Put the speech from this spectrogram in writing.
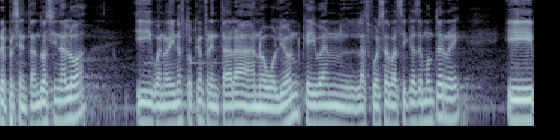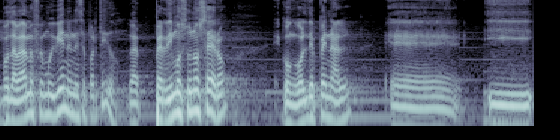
representando a Sinaloa y bueno, ahí nos toca enfrentar a Nuevo León, que iban las fuerzas básicas de Monterrey y pues la verdad me fue muy bien en ese partido. Perdimos 1-0 con gol de penal, eh, y,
